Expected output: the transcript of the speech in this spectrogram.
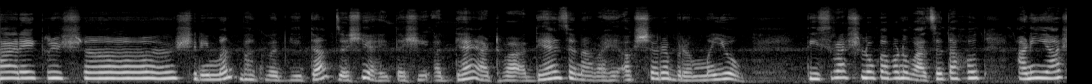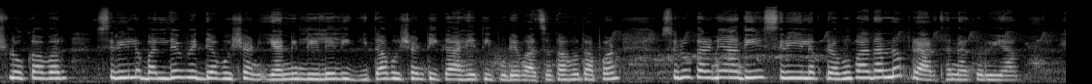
हरे कृष्ण. श्रीमद भगवद्गीता जशी आहे तशी अध्याय आठवा. अध्यायाचं नाव आहे अक्षर ब्रह्मयोग. तिसरा श्लोक आपण वाचत आहोत आणि या श्लोकावर श्रील बलदेव विद्याभूषण यांनी लिहिलेली गीताभूषण टीका आहे ती पुढे वाचत आहोत आपण. सुरू करण्याआधी श्रील प्रभुपादांना प्रार्थना करूया.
